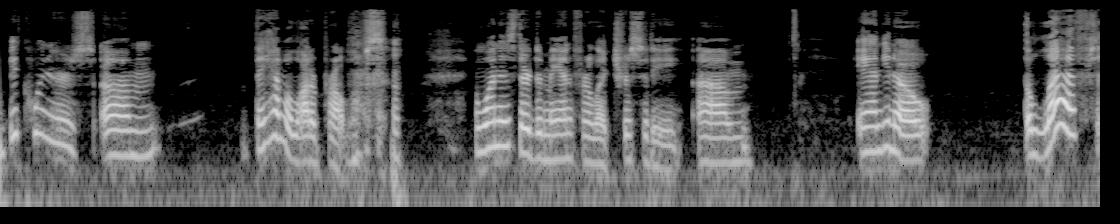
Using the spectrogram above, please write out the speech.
Bitcoiners, um, they have a lot of problems. One is their demand for electricity. Um, and, you know, the left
